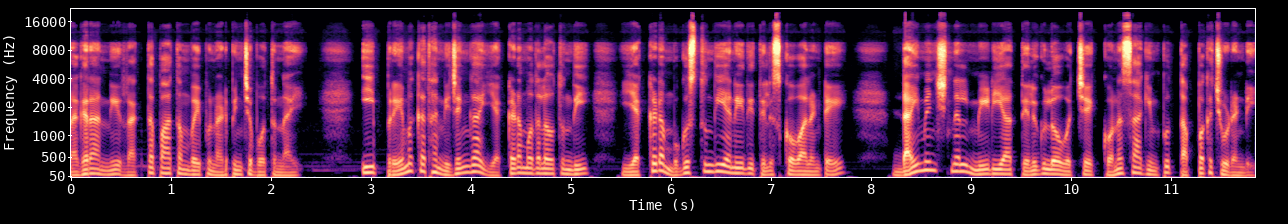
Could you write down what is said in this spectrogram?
నగరాన్ని రక్తపాతం వైపు నడిపించబోతున్నాయి. ఈ ప్రేమకథ నిజంగా ఎక్కడ మొదలవుతుంది ఎక్కడ ముగుస్తుంది అనేది తెలుసుకోవాలంటే డైమెన్షనల్ మీడియా తెలుగులో వచ్చే కొనసాగింపు తప్పక చూడండి.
